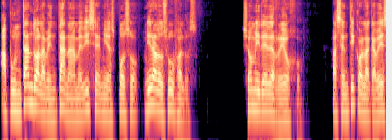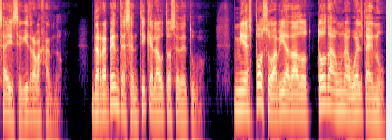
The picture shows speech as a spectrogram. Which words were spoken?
Apuntando a la ventana, me dice mi esposo, mira los búfalos. Yo miré de reojo, asentí con la cabeza y seguí trabajando. De repente sentí que el auto se detuvo. Mi esposo había dado toda una vuelta en U.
